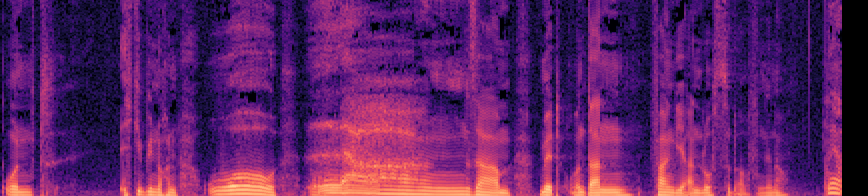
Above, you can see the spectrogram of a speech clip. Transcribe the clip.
und ich gebe ihnen noch ein Wow, langsam mit und dann fangen die an loszulaufen, genau. Ja.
